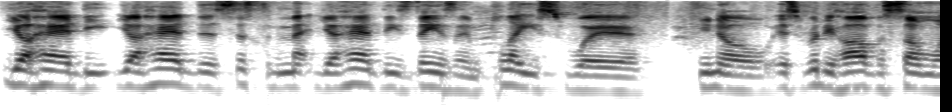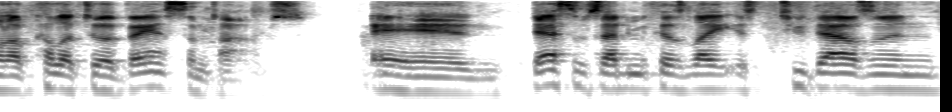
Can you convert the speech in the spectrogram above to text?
y'all had the y'all had this system, y'all had these things in place where you know it's really hard for someone of color to advance sometimes, and that's upsetting because like it's 2000,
